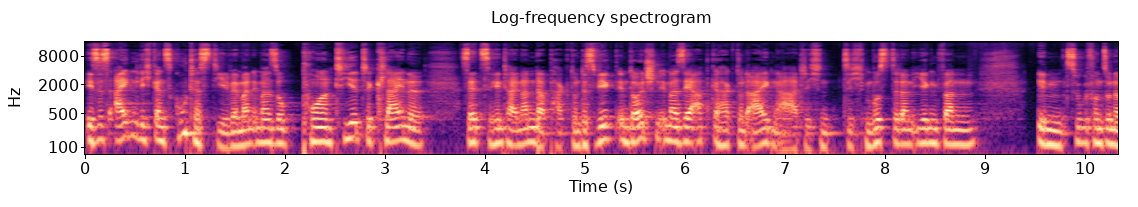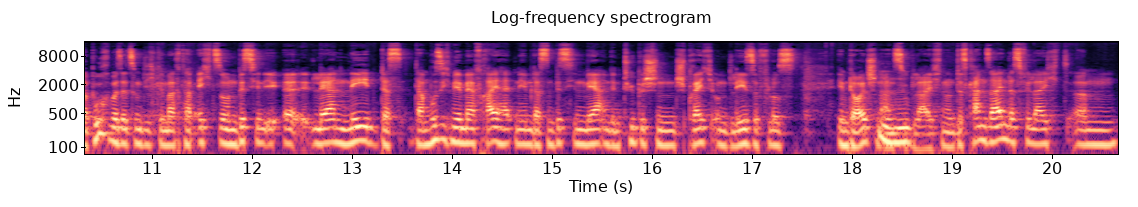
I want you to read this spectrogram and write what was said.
ist es eigentlich ganz guter Stil, wenn man immer so pointierte kleine Sätze hintereinander packt. Und das wirkt im Deutschen immer sehr abgehackt und eigenartig. Und ich musste dann irgendwann im Zuge von so einer Buchübersetzung, die ich gemacht habe, echt so ein bisschen äh, lernen, nee, das, da muss ich mir mehr Freiheit nehmen, das ein bisschen mehr an den typischen Sprech- und Lesefluss im Deutschen mhm. anzugleichen. Und es kann sein, dass vielleicht ähm,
